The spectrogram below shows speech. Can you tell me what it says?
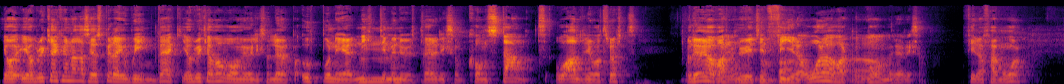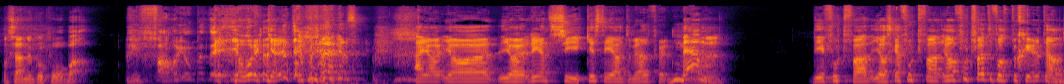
Jag, jag brukar kunna, alltså jag spelar ju wingback. Jag brukar vara van vid att liksom löpa upp och ner 90 Mm. minuter liksom konstant och aldrig vara trött. Och det har jag varit nu i typ fyra år har jag varit van med det liksom. Fyra, fem år. Och sen du går på och bara fan vad jobbigt det är. Jag orkar inte. Nej, jag, jag, jag, rent psykiskt är jag inte beredd för det. Men! Det är fortfarande, jag ska fortfarande, jag har fortfarande inte fått beskedet än.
